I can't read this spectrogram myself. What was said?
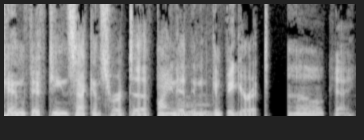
10, 15 seconds for it to find it and configure it. Oh, okay.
